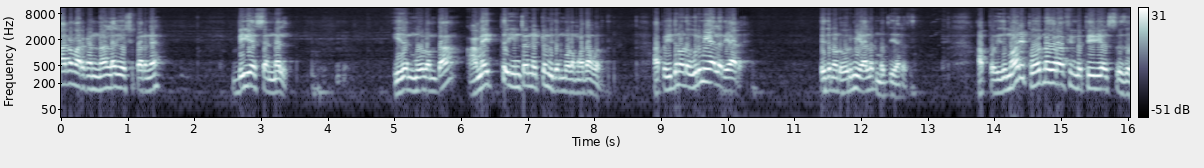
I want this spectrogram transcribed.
காரணமா இருக்கான்னு நல்லா யோசிச்சு பாருங்க. பிஎஸ்என்எல் இதன் மூலம்தான் அனைத்து இன்டர்நெட்டும் இதன் மூலமா தான் வருது. அப்போ இதனோட உரிமையாளர் யார்? இதனோட உரிமையாளர் மத்திய அரசு. அப்போ இது மாதிரி போர்னோகிராஃபி மெட்டீரியல்ஸ் இது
